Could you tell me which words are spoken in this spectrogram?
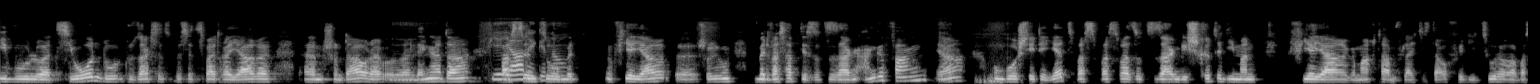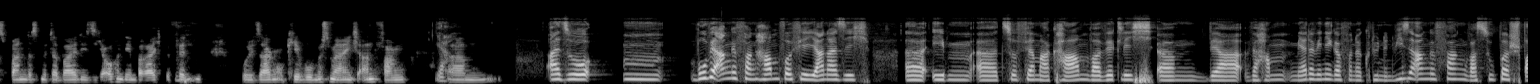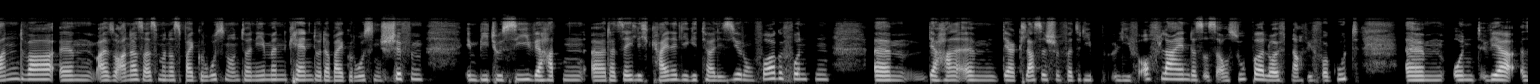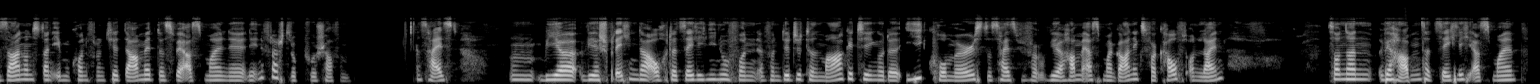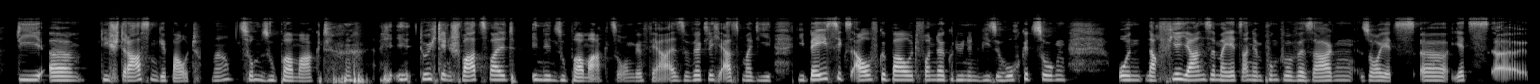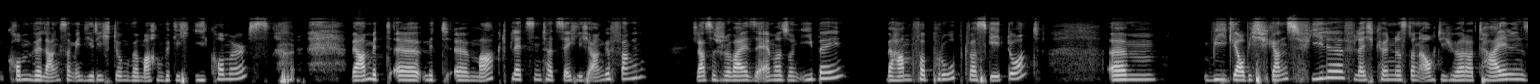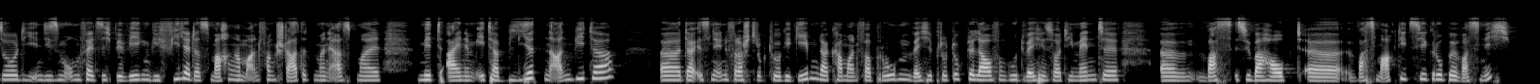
Evaluation? Du, du sagst jetzt, bist jetzt zwei, drei Jahre ähm, schon da oder, oder mhm. länger da. Vier was Jahre, sind so genau. mit vier Jahre, äh, Entschuldigung, mit was habt ihr sozusagen angefangen, ja? Und wo steht ihr jetzt? Was, was war sozusagen die Schritte, die man vier Jahre gemacht haben? Vielleicht ist da auch für die Zuhörer was Spannendes mit dabei, die sich auch in dem Bereich befinden, mhm. wo die sagen, okay, wo müssen wir eigentlich anfangen? Ja. Ähm, also mh, mm, wo wir angefangen haben vor vier Jahren, als ich äh, eben äh, zur Firma kam, war wirklich, ähm, wir, wir haben mehr oder weniger von der grünen Wiese angefangen, was super spannend war. Ähm, also anders als man das bei großen Unternehmen kennt oder bei großen Schiffen im B2C. Wir hatten äh, tatsächlich keine Digitalisierung vorgefunden. Ähm, der, ähm, der klassische Vertrieb lief offline, das ist auch super, läuft nach wie vor gut. Ähm, und wir sahen uns dann eben konfrontiert damit, dass wir erstmal eine, eine Infrastruktur schaffen. Das heißt, wir, wir sprechen da auch tatsächlich nicht nur von, von Digital Marketing oder E-Commerce. Das heißt, wir, wir haben erstmal gar nichts verkauft online, sondern wir haben tatsächlich erstmal die, äh, die Straßen gebaut ne, zum Supermarkt. Durch den Schwarzwald in den Supermarkt so ungefähr. Also wirklich erstmal die, die Basics aufgebaut, von der grünen Wiese hochgezogen. Und nach vier Jahren sind wir jetzt an dem Punkt, wo wir sagen, so jetzt, äh, jetzt äh, kommen wir langsam in die Richtung, wir machen wirklich E-Commerce. Wir haben mit, äh, mit äh, Marktplätzen tatsächlich angefangen. Klassischerweise Amazon, eBay. Wir haben verprobt, was geht dort. Ähm, wie, glaube ich, ganz viele, vielleicht können das dann auch die Hörer teilen, so, die in diesem Umfeld sich bewegen, wie viele das machen. Am Anfang startet man erstmal mit einem etablierten Anbieter. Äh, da ist eine Infrastruktur gegeben, da kann man verproben, welche Produkte laufen gut, welche Sortimente, äh, was ist überhaupt, äh, was mag die Zielgruppe, was nicht.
